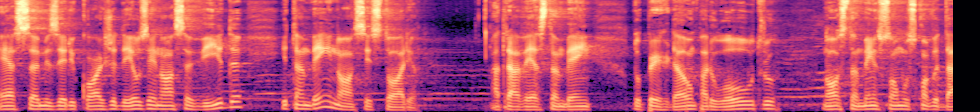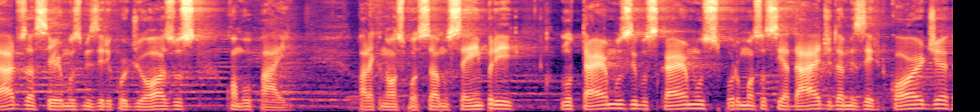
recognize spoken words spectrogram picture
essa misericórdia de Deus em nossa vida e também em nossa história. Através também do perdão para o outro, nós também somos convidados a sermos misericordiosos como o Pai para que nós possamos sempre lutarmos e buscarmos por uma sociedade da misericórdia,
